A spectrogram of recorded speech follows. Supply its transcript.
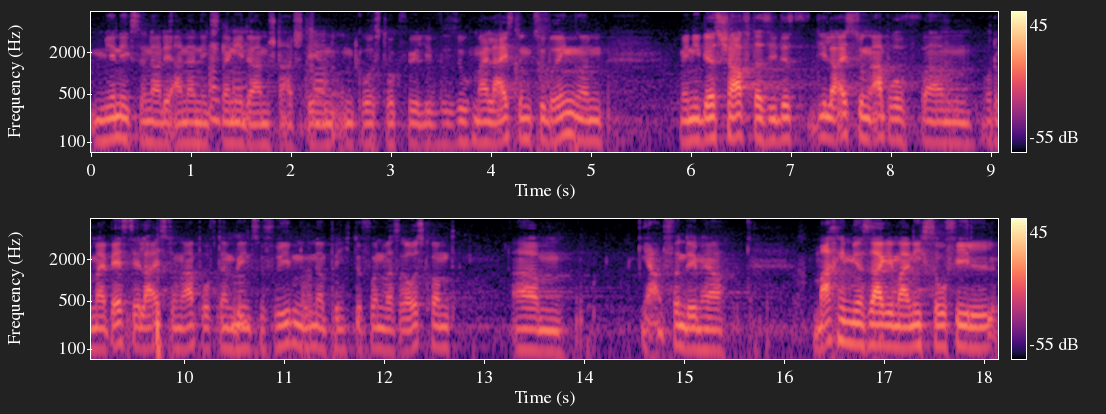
mir nichts und auch die anderen nichts, okay. wenn ich da am Start stehe ja. und, und Großdruck fühle. Ich versuche meine Leistung zu bringen und wenn ich das schaffe, dass ich das, die Leistung abrufe ähm, oder meine beste Leistung abrufe, dann bin ich zufrieden, unabhängig davon, was rauskommt. Ähm, ja, und von dem her mache ich mir, sage ich mal, nicht so viel,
